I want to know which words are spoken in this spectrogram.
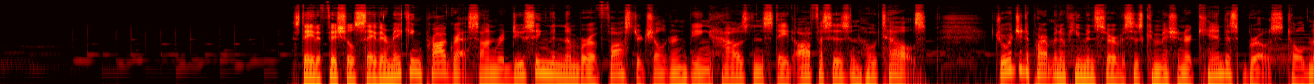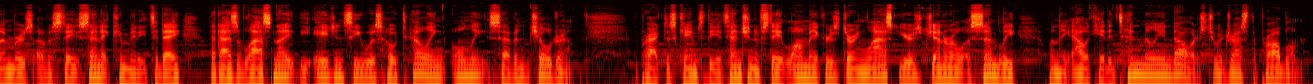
State officials say they're making progress on reducing the number of foster children being housed in state offices and hotels. Georgia Department of Human Services Commissioner Candice Broce told members of a state Senate committee today that as of last night, the agency was hoteling only seven children. The practice came to the attention of state lawmakers during last year's General Assembly when they allocated $10 million to address the problem.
